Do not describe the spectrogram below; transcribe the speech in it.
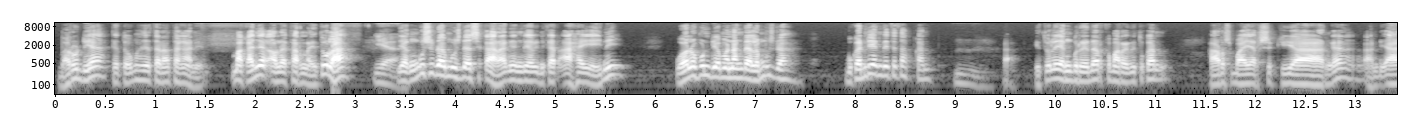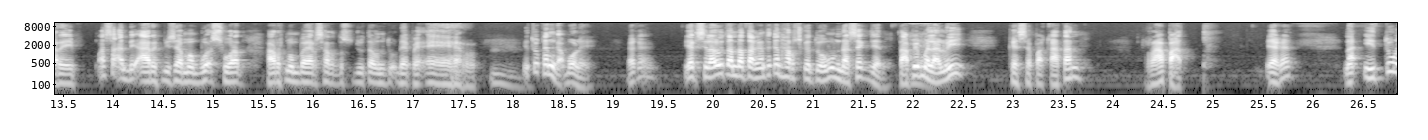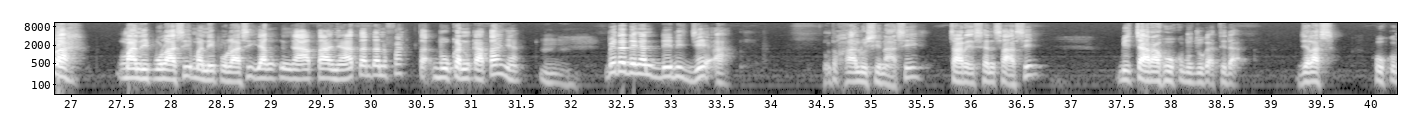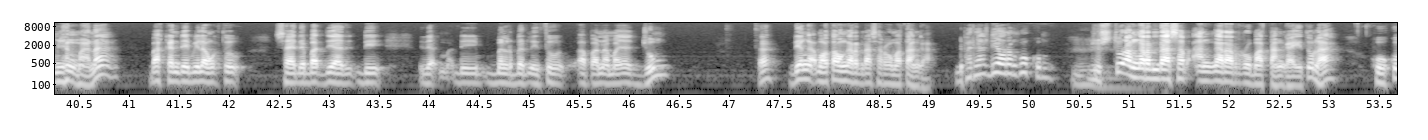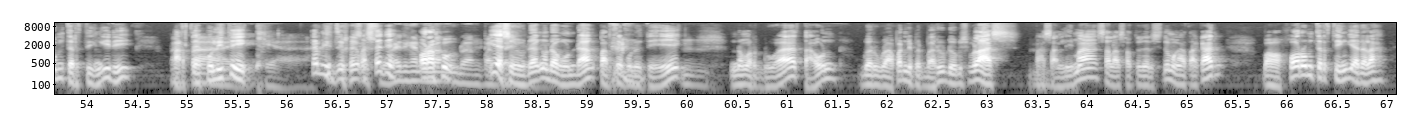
Baru dia ketua umum hanya tanda tangani. Makanya oleh karena itulah Iya. yang musda-musda sekarang yang diinginkan AHY ini, walaupun dia menang dalam musda, bukan dia yang ditetapkan. Hmm. Nah, itulah yang beredar kemarin itu kan harus bayar sekian kan Andi Arief. Masa Andi Arief bisa membuat surat harus membayar 100 juta untuk DPR? Hmm. Itu kan nggak boleh. Ya kan? Yang selalu tanda tangan itu kan harus ketua umum dan sekjen, tapi Iya. melalui kesepakatan rapat. Ya kan? Nah, itulah manipulasi-manipulasi yang nyata-nyata dan fakta, bukan katanya. Hmm. Beda dengan Denny JA. Untuk halusinasi, cari sensasi, bicara hukum juga tidak jelas hukum yang mana. Bahkan dia bilang waktu saya debat dia di di, di Melbourne itu apa namanya Zoom, ya, dia nggak mau tahu anggaran dasar rumah tangga. Padahal dia orang hukum. Hmm. Justru anggaran dasar anggaran rumah tangga itulah hukum tertinggi di partai, politik. Iya. Kan gitu Sesuai maksudnya. Orang hukum. undang-undang partai Iya, sesudah undang-undang partai politik Hmm. nomor 2 tahun 2008 diperbarui 2011. Pasal 5 salah satunya di situ mengatakan bahwa forum tertinggi adalah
